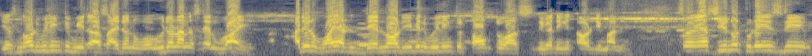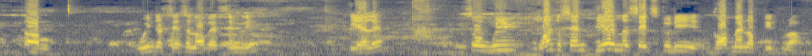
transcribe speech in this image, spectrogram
he is not willing to meet us. I don't know. We don't understand why. I don't know why are they not even willing to talk to us regarding our demand. So as you know, today is the um, winter session of assembly, ELA. So we want to send clear message to the government of Tripura.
